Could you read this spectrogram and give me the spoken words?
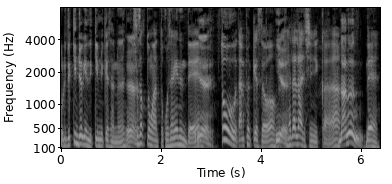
우리 느낌적인 느낌님께서는 예. 추석 동안 또 고생했는데 예. 또 남편께서 예. 해달라 하시니까 나는 네.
